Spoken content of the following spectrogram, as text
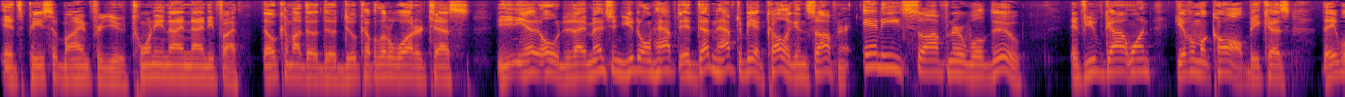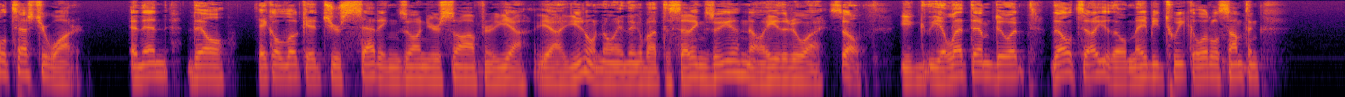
It's peace of mind for you. Twenty nine ninety five. They'll come out. They'll, they'll, do a couple little water tests. Yeah, oh, did I mention you don't have to? It doesn't have to be a Culligan softener. Any softener will do. If you've got one, give them a call because they will test your water, and then they'll Take a look at your settings on your softener. Yeah, yeah. You don't know anything about the settings, do you? No, either do I. So you, you let them do it. They'll tell you. They'll maybe tweak a little something,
